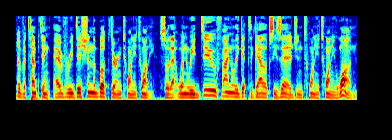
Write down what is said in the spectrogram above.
of attempting every dish in the book during 2020, so that when we do finally get to Galaxy's Edge in 2021,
